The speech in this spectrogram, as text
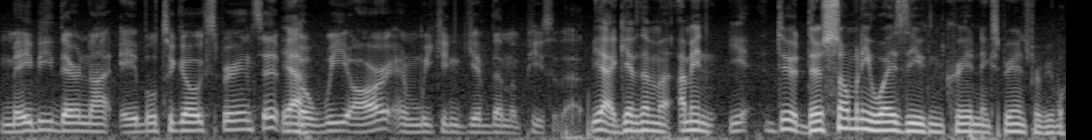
maybe they're not able to go experience it, Yeah. but we are, and we can give them a piece of that. yeah give them a, i mean y- dude there's so many ways that you can create an experience for people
